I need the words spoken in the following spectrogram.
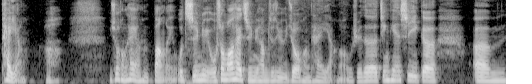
太阳啊，宇宙黄太阳很棒诶，我侄女，我双胞胎侄女，他们就是宇宙黄太阳啊。我觉得今天是一个嗯。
